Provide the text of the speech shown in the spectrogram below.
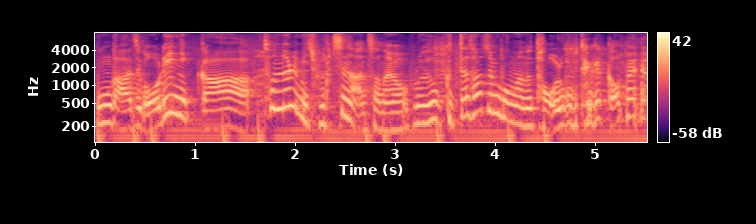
뭔가 아직 어리니까 손놀림이 좋지는 않잖아요. 그래서 그때 사진 보면 다 얼굴이 되게 까매요.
